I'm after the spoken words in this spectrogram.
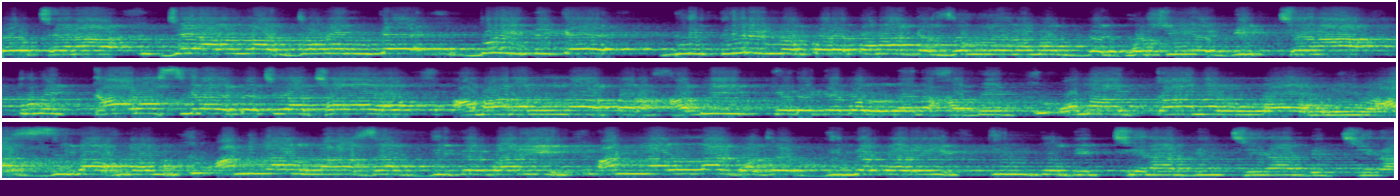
করছে না। যে আল্লাহ জমিনকে দুই দিকে বিতীর্ণ করে তোমাকে জমিনের মধ্যে ঘষিয়ে দিচ্ছে না, তুমি কার সিলাই বেঁচে আছো? আমার আল্লাহ তার হাবিবকে ডেকে বললেন, হাবিব, ওমা কান আল্লাহ আমি আল্লাহ আযাব দিতে পারি, আমি আল্লাহ গজব দিতে পারি, কিন্তু দিচ্ছি না দিচ্ছি না দিচ্ছি না।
